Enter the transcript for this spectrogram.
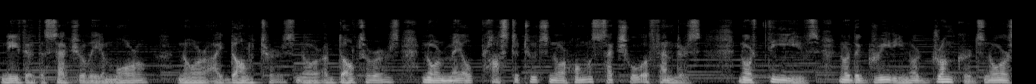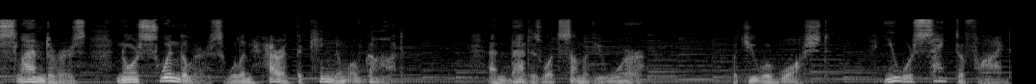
Neither the sexually immoral, nor idolaters, nor adulterers, nor male prostitutes, nor homosexual offenders, nor thieves, nor the greedy, nor drunkards, nor slanderers, nor swindlers will inherit the kingdom of God. And that is what some of you were. But you were washed. You were sanctified.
